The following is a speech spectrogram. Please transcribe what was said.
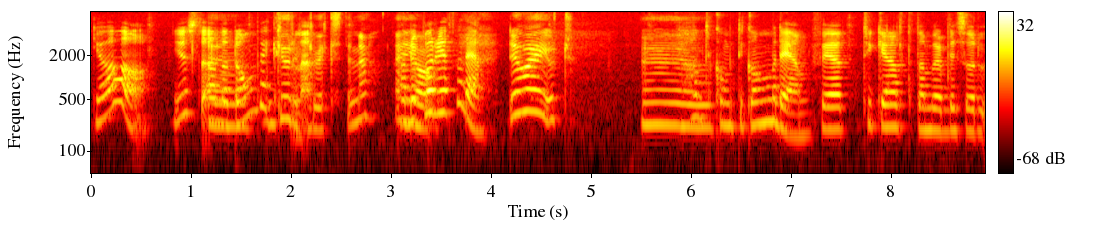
Ja, just det, alla Eh, de växterna. Gurkväxterna. Har du jag- börjat med det? Det har jag gjort. Jag har Mm. inte kommit igång med det än. För jag tycker alltid att de, börjar bli så,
